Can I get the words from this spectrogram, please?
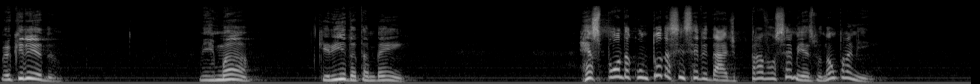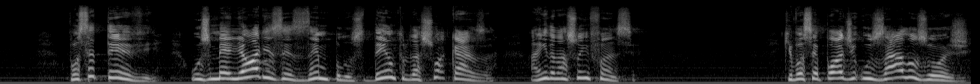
Meu querido, minha irmã, querida também, responda com toda sinceridade para você mesmo, não para mim. Você teve os melhores exemplos dentro da sua casa, ainda na sua infância, que você pode usá-los hoje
